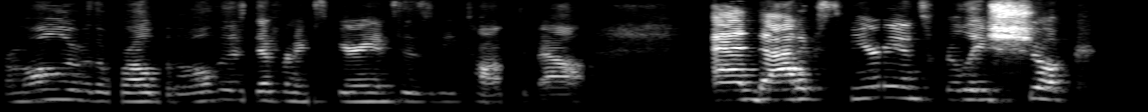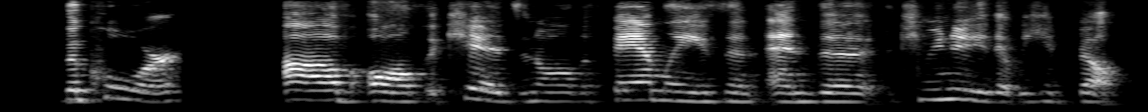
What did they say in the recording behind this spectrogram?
from all over the world with all those different experiences we talked about. And that experience really shook the core of all the kids and all the families and, and the, the community that we had built.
